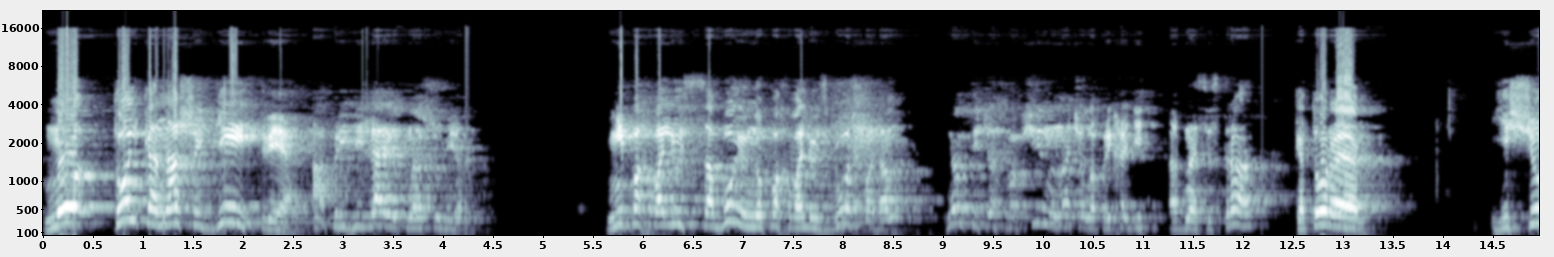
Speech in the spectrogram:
Но только наши действия определяют нашу веру. Не похвалюсь собою, но похвалюсь Господом. нам сейчас в общину начала приходить одна сестра, которая еще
